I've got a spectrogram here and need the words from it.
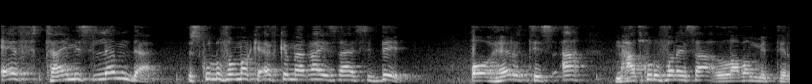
F times lamda isku dhufo marka f ka meeqa haystaa sideed. Oo hertis ah maxaad ku dhufanaysaa laba mitir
